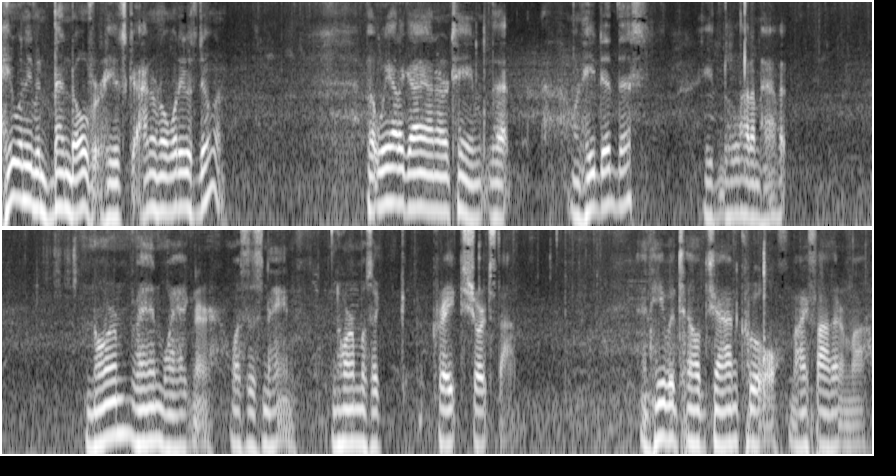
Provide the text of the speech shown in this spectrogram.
He wouldn't even bend over. He was I don't know what he was doing. But we had a guy on our team that when he did this, he'd let him have it. Norm Van Wagner was his name. Norm was a great shortstop. And he would tell John Cool, my father in law,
